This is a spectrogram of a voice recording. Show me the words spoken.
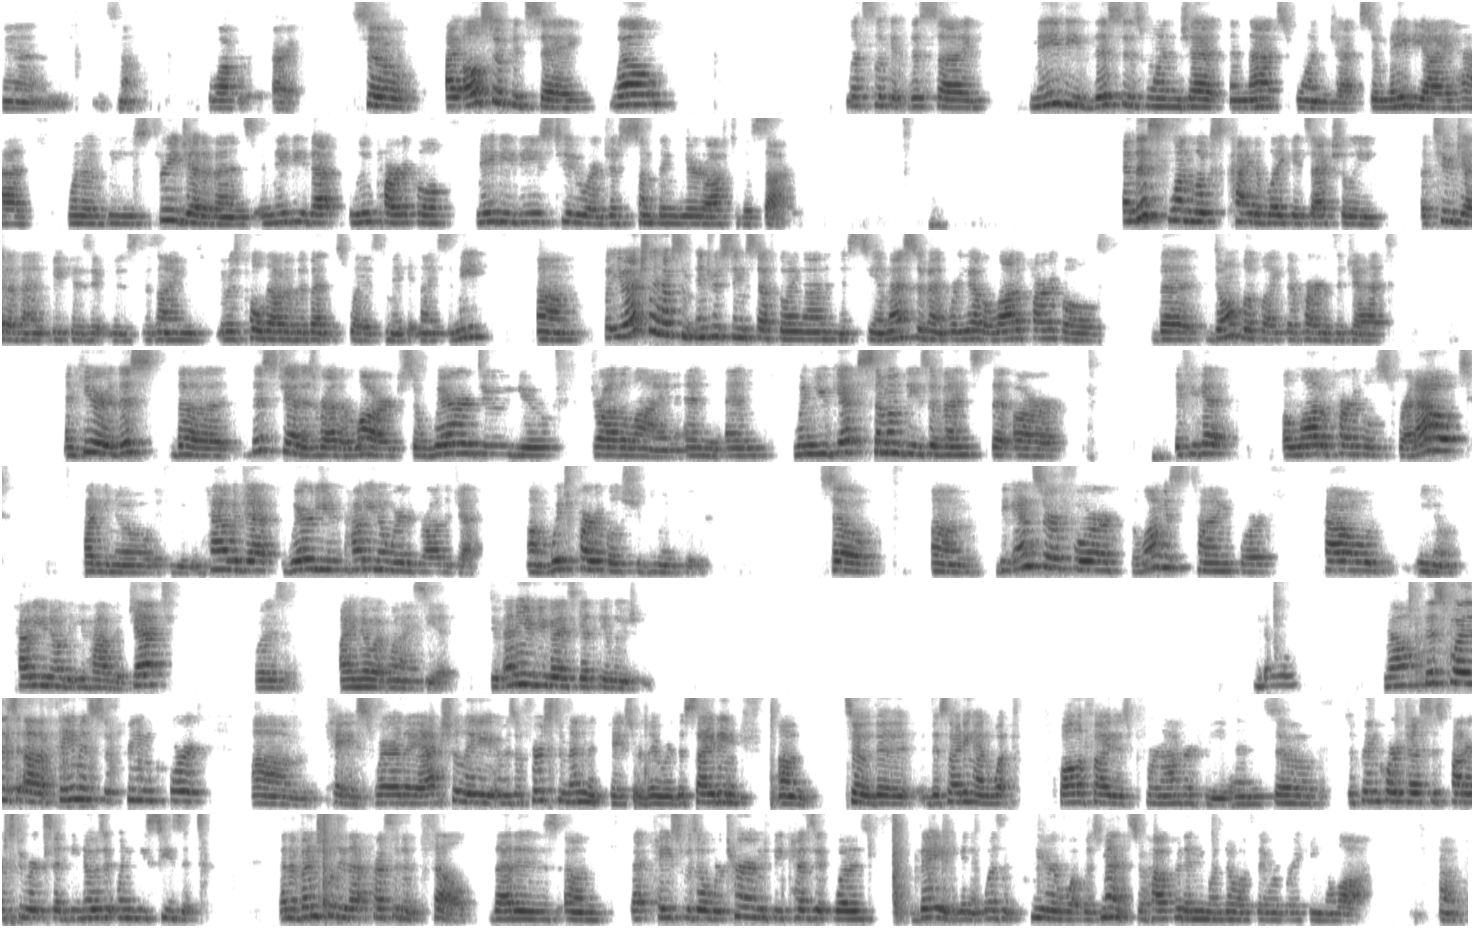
And it's not cooperative, all right. So I also could say, well, let's look at this side. Maybe this is one jet and that's one jet. So maybe I had one of these three jet events and maybe that blue particle, maybe these two are just something weird off to the side. And this one looks kind of like it's actually a two jet event because it was designed, it was pulled out of event displays to make it nice and neat. Um, but you actually have some interesting stuff going on in this CMS event where you have a lot of particles that don't look like they're part of the jet. And here, this, the, this jet is rather large, so where do you draw the line? And, and when you get some of these events that are, if you get a lot of particles spread out, how do you know if you even have a jet? Where do you, how do you know where to draw the jet? Um, which particles should you include? So um, the answer for the longest time for how, you know, how do you know that you have a jet was, I know it when I see it. Do any of you guys get the illusion? No. No, this was a famous Supreme Court um, case where they actually, it was a First Amendment case where they were deciding, um, so the, deciding on what qualified as pornography. And so Supreme Court Justice Potter Stewart said he knows it when he sees it. And eventually that precedent fell. That is, um, that case was overturned because it was vague and it wasn't clear what was meant. So how could anyone know if they were breaking the law? Um,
